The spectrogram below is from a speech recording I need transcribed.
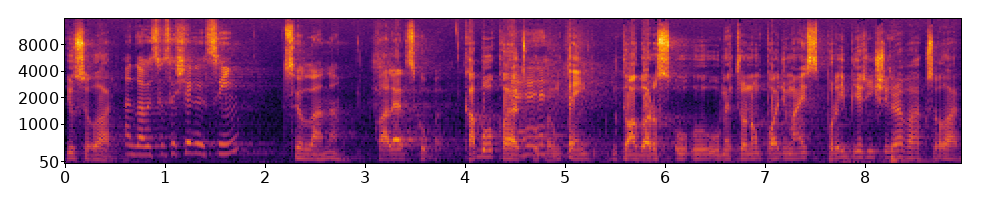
E o celular? Agora, se você chega assim, Celular, não. Qual é a desculpa? Acabou, qual é a É. desculpa? Não tem. Então agora o, o- o metrô não pode mais proibir a gente de gravar com o celular.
